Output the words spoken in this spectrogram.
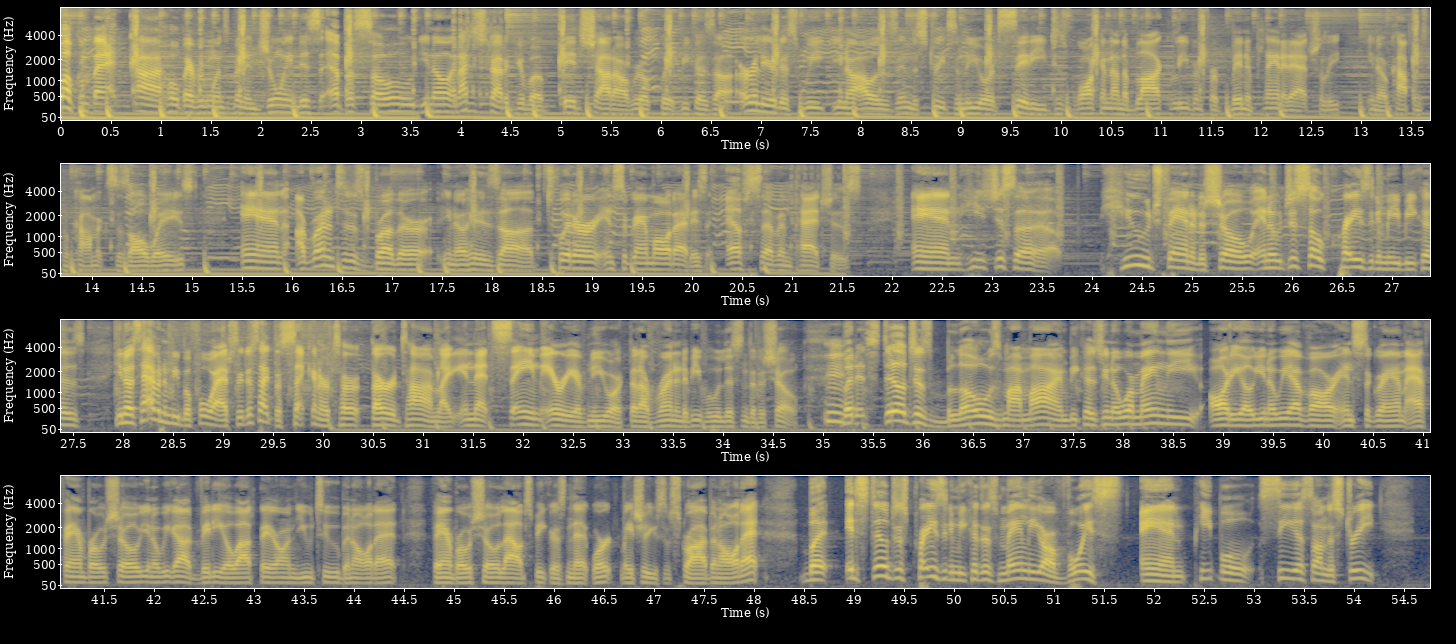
Welcome back. I hope everyone's been enjoying this episode, you know, and I just try to give a big shout out real quick because uh, earlier this week, you know, I was in the streets of New York City just walking down the block, leaving for Forbidden Planet actually, you know, copping some comics as always. And I run into this brother, you know, his uh, Twitter, Instagram, all that is F7 Patches. And he's just a huge fan of the show. And it was just so crazy to me because you know, it's happened to me before actually. It's like the second or ter- third time, like in that same area of New York, that I've run into people who listen to the show. Mm. But it still just blows my mind because, you know, we're mainly audio. You know, we have our Instagram at Fanbro Show. You know, we got video out there on YouTube and all that. Fanbro Show, Loudspeakers Network. Make sure you subscribe and all that. But it's still just crazy to me because it's mainly our voice and people see us on the street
